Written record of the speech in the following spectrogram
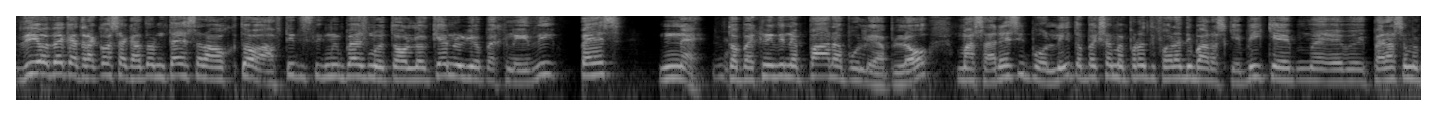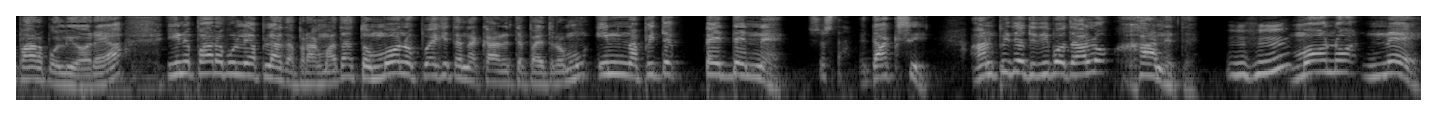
2, 10, 300, 104, 8. Αυτή τη στιγμή παίζουμε το ολοκένουργιο παιχνίδι. Πες ναι. Το παιχνίδι είναι πάρα πολύ απλό. Μας αρέσει πολύ. Το παίξαμε πρώτη φορά την Παρασκευή και ε, περάσαμε πάρα πολύ ωραία. Είναι πάρα πολύ απλά τα πράγματα. Το μόνο που έχετε να κάνετε, Πέτρο μου, είναι να πείτε πέντε ναι. Σωστά. Εντάξει. Αν πείτε οτιδήποτε άλλο, χάνετε. Μόνο ναι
